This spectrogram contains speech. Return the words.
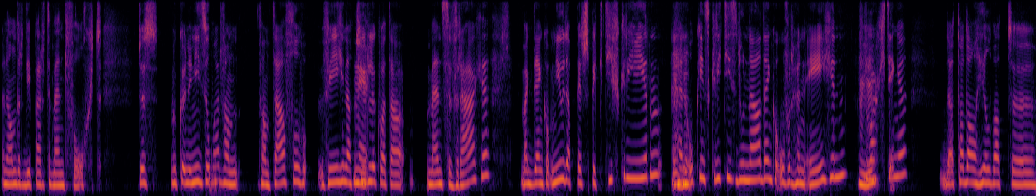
een ander departement volgt. Dus we kunnen niet zomaar van, van tafel vegen, natuurlijk, wat dat mensen vragen. Maar ik denk opnieuw dat perspectief creëren, hen ook eens kritisch doen nadenken over hun eigen verwachtingen, dat dat al heel wat eh,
